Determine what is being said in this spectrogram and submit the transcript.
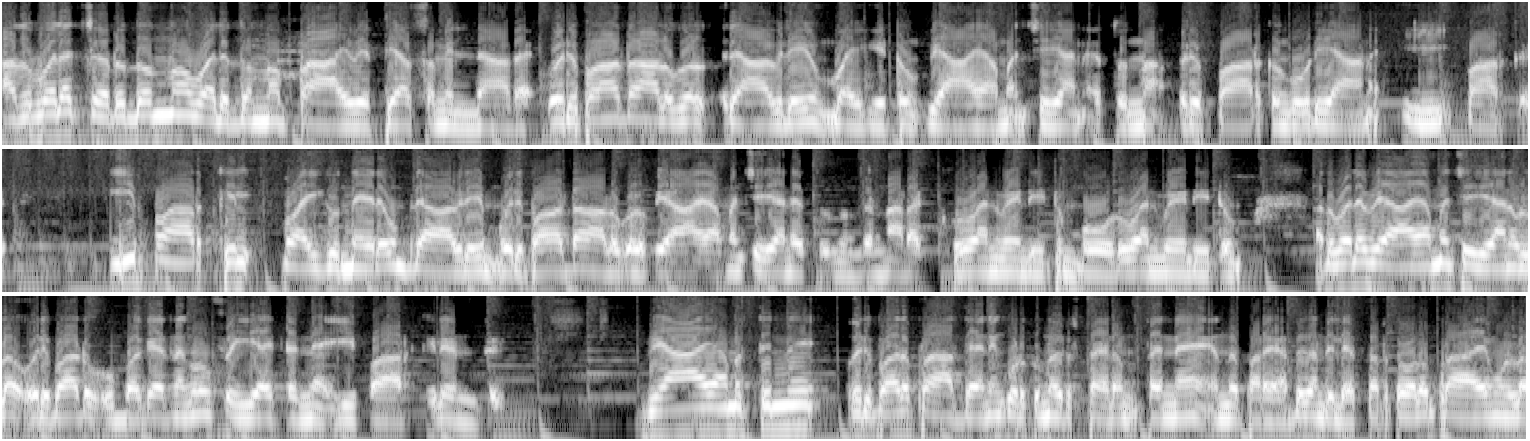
അതുപോലെ ചെറുതൊന്നോ വലുതൊന്നോ പ്രായ വ്യത്യാസമില്ലാതെ ഒരുപാട് ആളുകൾ രാവിലെയും വൈകിട്ടും വ്യായാമം ചെയ്യാൻ എത്തുന്ന ഒരു പാർക്കും കൂടിയാണ് ഈ പാർക്ക്. ഈ പാർക്കിൽ വൈകുന്നേരവും രാവിലെയും ഒരുപാട് ആളുകൾ വ്യായാമം ചെയ്യാൻ എത്തുന്നുണ്ട്. നടക്കുവാൻ വേണ്ടിയിട്ടും ഓടുവാൻ വേണ്ടിയിട്ടും അതുപോലെ വ്യായാമം ചെയ്യാനുള്ള ഒരുപാട് ഉപകരണങ്ങളും ഫ്രീ ആയിട്ട് തന്നെ ഈ പാർക്കിലുണ്ട്. വ്യായാമത്തിന് ഒരുപാട് പ്രാധാന്യം കൊടുക്കുന്ന ഒരു സ്ഥലം തന്നെ എന്ന് പറയാം. അത് കണ്ടില്ല? എത്രത്തോളം പ്രായമുള്ള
